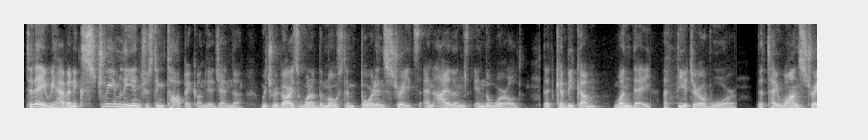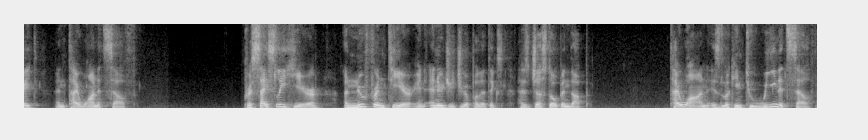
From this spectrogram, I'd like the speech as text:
Today, we have an extremely interesting topic on the agenda, which regards one of the most important straits and islands in the world that could become, one day, a theater of war the Taiwan Strait and Taiwan itself. Precisely here, a new frontier in energy geopolitics has just opened up. Taiwan is looking to wean itself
